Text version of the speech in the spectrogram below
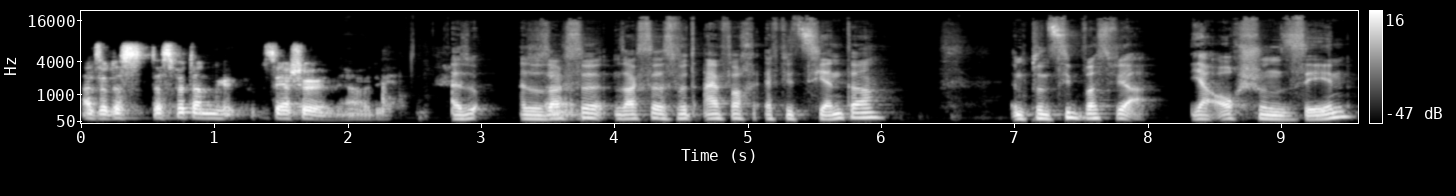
Also das, das wird dann sehr schön. Ja, also, also sagst du, sagst du, es wird einfach effizienter. Im Prinzip, was wir ja auch schon sehen.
